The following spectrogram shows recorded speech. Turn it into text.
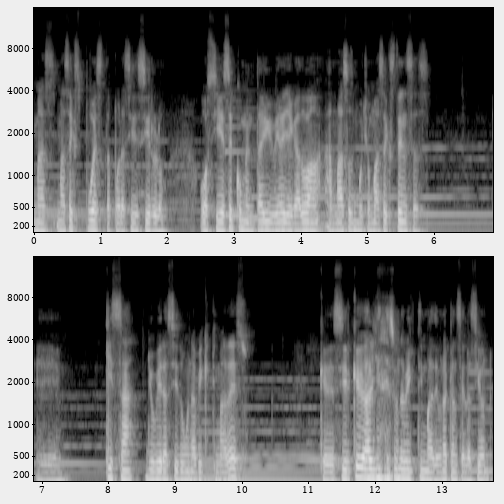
más, expuesta, por así decirlo, o si ese comentario hubiera llegado a, masas mucho más extensas, eh, quizá yo hubiera sido una víctima de eso. Que decir que alguien es una víctima de una cancelación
